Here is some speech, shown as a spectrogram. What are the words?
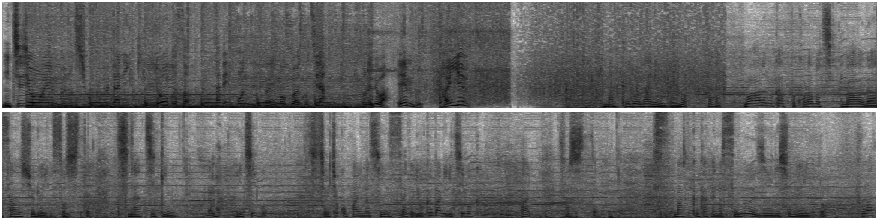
日常演舞の食歌日記にようこそ。さて本日の演目はこちら。それでは演舞開演。マクドナルドのなんかワールドカップコラボチバーガー3種類。そしてチザチキン。いちごチョコパイの新作欲張りいちごパイ。そしてマックカフェのスムージー2種類とフラッ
